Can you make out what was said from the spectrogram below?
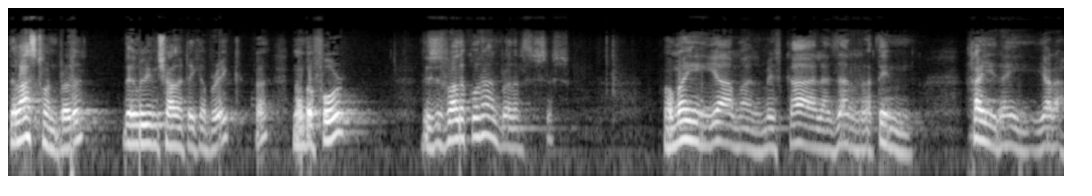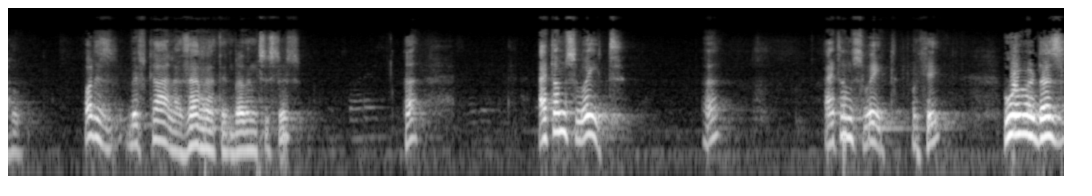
The last one, brother. Then we'll inshallah take a break. Huh? Number four. This is from the Quran, brothers and sisters. وَمَن يَعْمَلْ مِثْقَالَ ذَرَّةٍ خَيْرًا يَرَهُ What is مِثْقَالَ ذَرَّةٍ, brothers and sisters? Huh? Atom's weight. Huh? Atom's weight. Okay? Whoever does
